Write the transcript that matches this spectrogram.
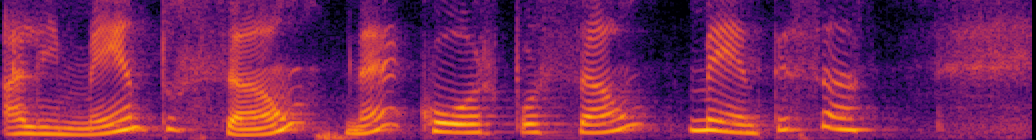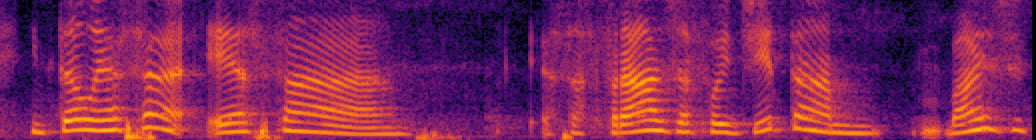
alimentos são, né? Corpo são, mente sã. Então essa essa essa frase já foi dita há mais de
